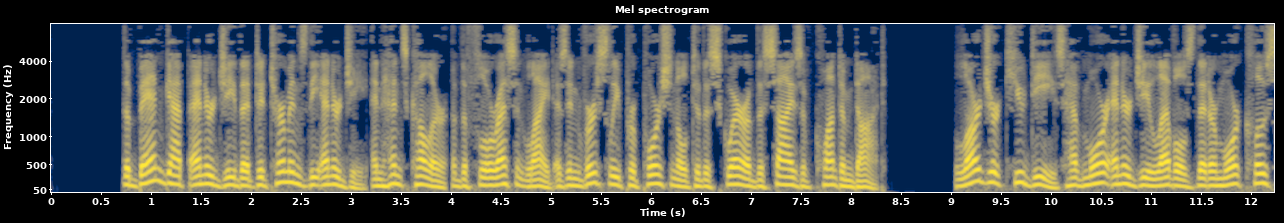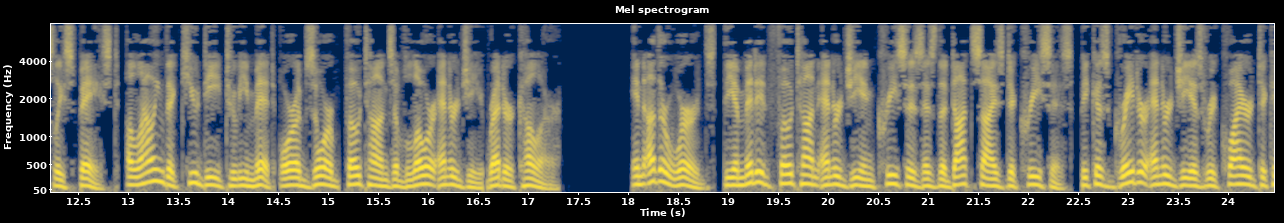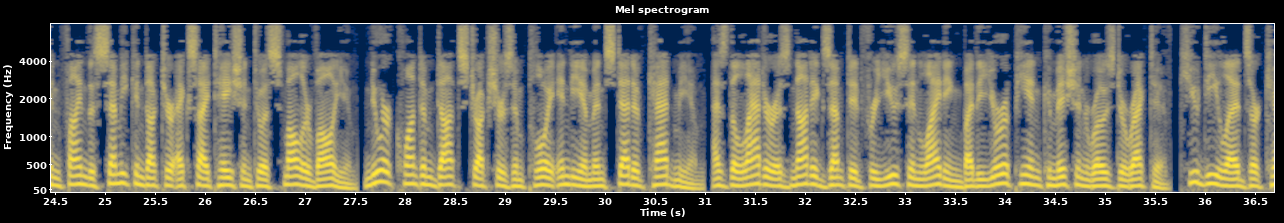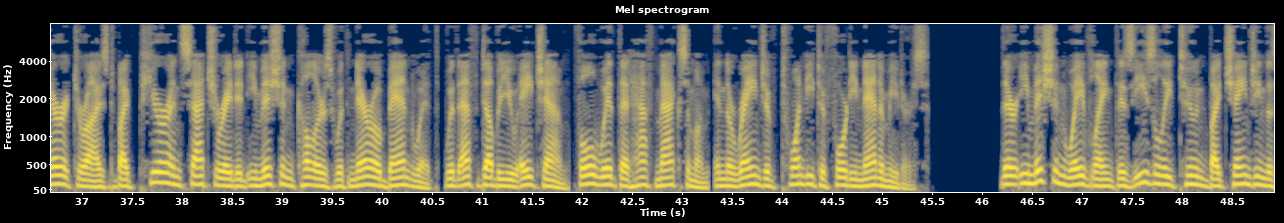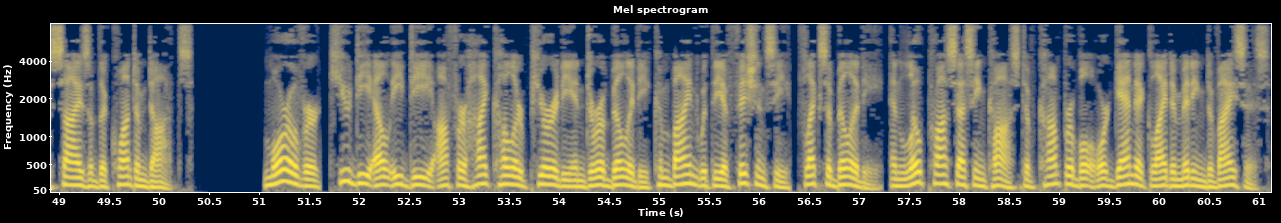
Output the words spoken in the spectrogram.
The bandgap energy that determines the energy and hence color of the fluorescent light is inversely proportional to the square of the size of quantum dot. Larger QDs have more energy levels that are more closely spaced, allowing the QD to emit or absorb photons of lower energy redder color. In other words, the emitted photon energy increases as the dot size decreases, because greater energy is required to confine the semiconductor excitation to a smaller volume. Newer quantum dot structures employ indium instead of cadmium, as the latter is not exempted for use in lighting by the European Commission RoHS directive. QD LEDs are characterized by pure and saturated emission colors with narrow bandwidth, with FWHM full width at half maximum in the range of 20 to 40 nanometers. Their emission wavelength is easily tuned by changing the size of the quantum dots. Moreover, QD-LED offer high color purity and durability combined with the efficiency, flexibility, and low processing cost of comparable organic light-emitting devices.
